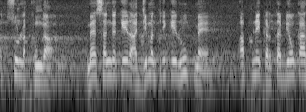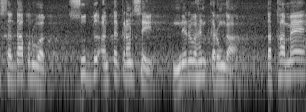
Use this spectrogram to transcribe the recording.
अक्षुण रखूँगा। मैं संघ के राज्य मंत्री के रूप में अपने कर्तव्यों का श्रद्धापूर्वक शुद्ध अंतकरण से निर्वहन करूँगा तथा मैं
